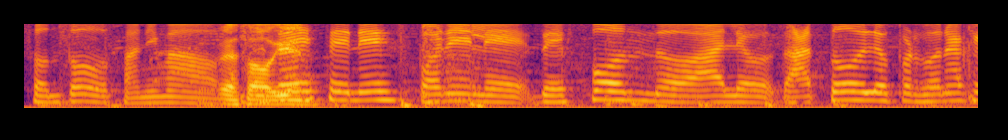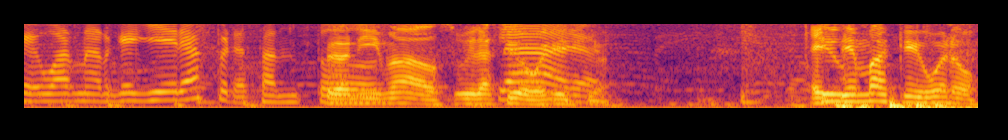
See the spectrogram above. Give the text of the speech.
son todos animados. Entonces bien. tenés, ponele de fondo a, lo- a todos los personajes de Warner que quieras, pero están todos... Pero animados, hubiera sido Claro. buenísimo. El tema es que, bueno,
